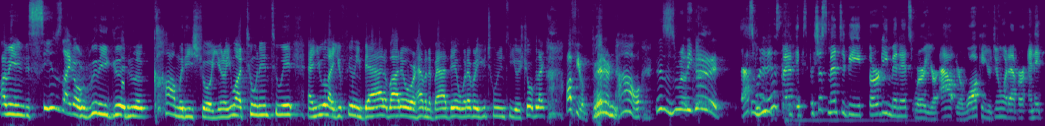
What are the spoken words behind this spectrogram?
I mean, it seems like a really good little comedy show. You know, you want to tune into it, and you're like you're feeling bad about it or having a bad day or whatever. You tune into your show, be like, "I feel better now. This is really good." That's what it is, man. It's, it's just meant to be 30 minutes where you're out, you're walking, you're doing whatever, and it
